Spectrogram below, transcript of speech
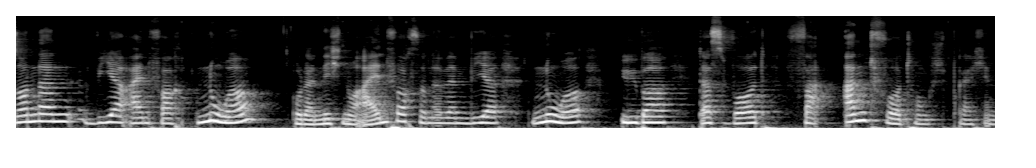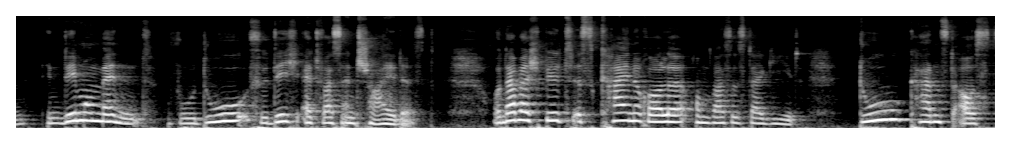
sondern wir einfach nur, oder nicht nur einfach, sondern wenn wir nur über das Wort Verantwortung sprechen. In dem Moment, wo du für dich etwas entscheidest. Und dabei spielt es keine Rolle, um was es da geht. Du kannst aus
